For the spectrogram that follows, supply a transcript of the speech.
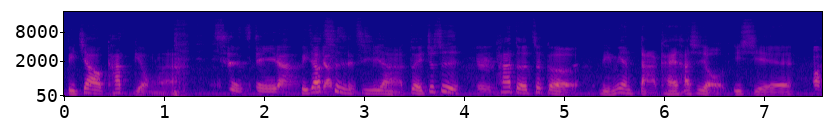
比较卡勇啊，刺激啦，比较刺激啊。对，就是它的这个里面打开，它是有一些哦。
